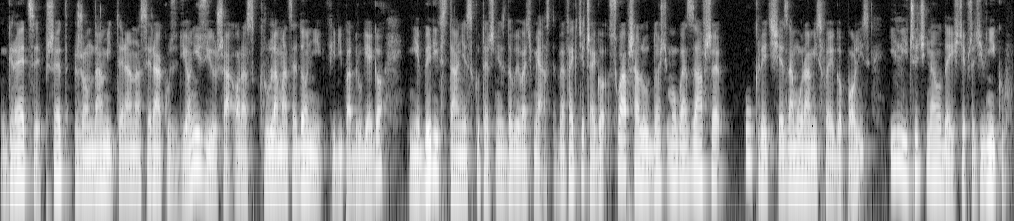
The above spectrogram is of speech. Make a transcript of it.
Grecy przed rządami tyrana Syrakus Dionizjusza oraz króla Macedonii Filipa II nie byli w stanie skutecznie zdobywać miast, w efekcie czego słabsza ludność mogła zawsze ukryć się za murami swojego polis i liczyć na odejście przeciwników.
